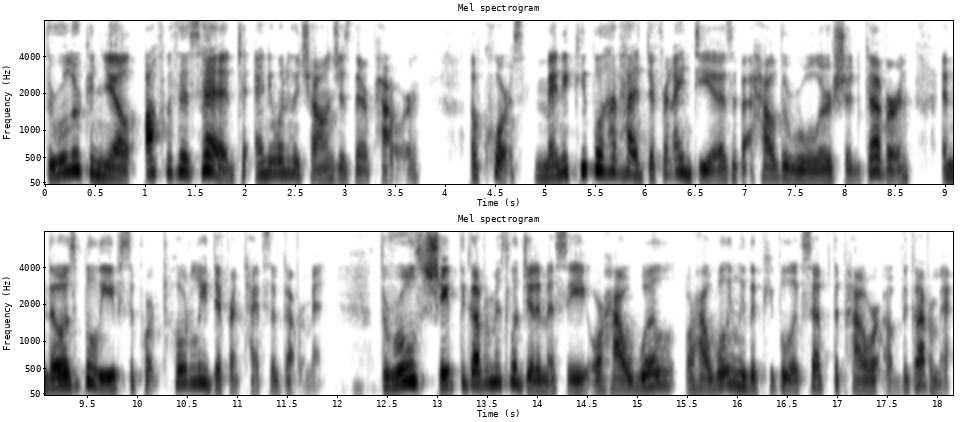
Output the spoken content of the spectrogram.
The ruler can yell off with his head to anyone who challenges their power. Of course, many people have had different ideas about how the ruler should govern, and those beliefs support totally different types of government. The rules shape the government's legitimacy or how will or how willingly the people accept the power of the government.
